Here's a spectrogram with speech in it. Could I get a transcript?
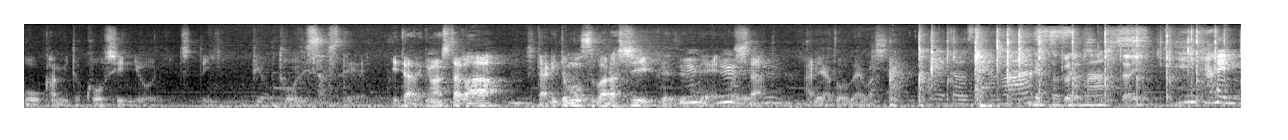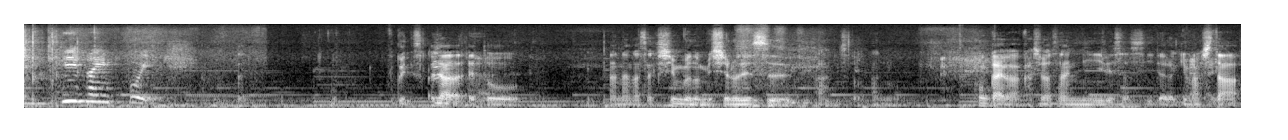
狼と香辛料にちょっと一票投じさせていただきましたが、二人とも素晴らしいプレゼンでした、ありがとうございましたありがとうございまありがすとうございます。審査員審査員っぽい。僕ですか？じゃあえっと長崎新聞の三代です。あちょっとあの今回は柏さんに入れさせていただきました、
